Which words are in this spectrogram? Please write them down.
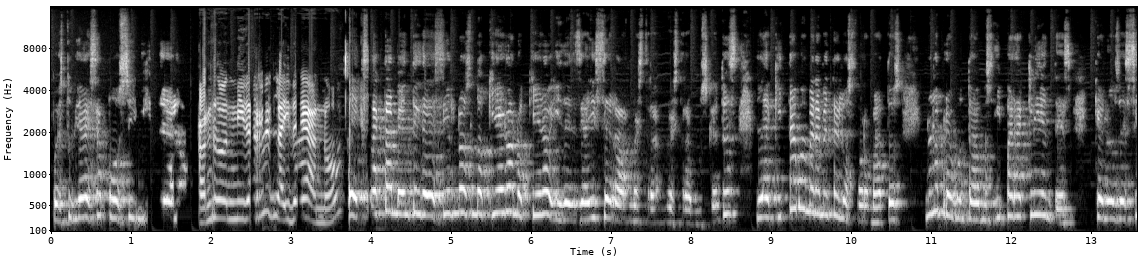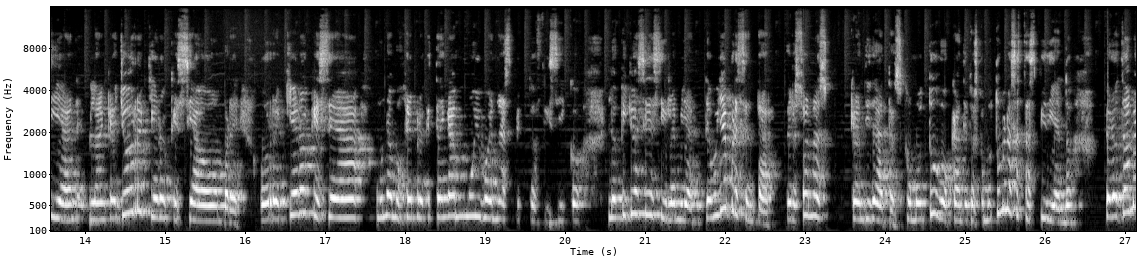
pues tuviera esa posibilidad. no, ni darles la idea ¿no? Exactamente, y de decirnos no quiero, no quiero, y desde ahí cerrar nuestra, nuestra búsqueda. Entonces, la quitamos meramente de los formatos, no lo preguntábamos, y para clientes que nos decían, Blanca, yo requiero que sea hombre, o requiero que sea una mujer, pero que tenga muy buen aspecto físico, lo que yo hacía es decirle, mira, te voy a presentar personas candidatas como tú o candidatos como tú me las estás pidiendo, pero dame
